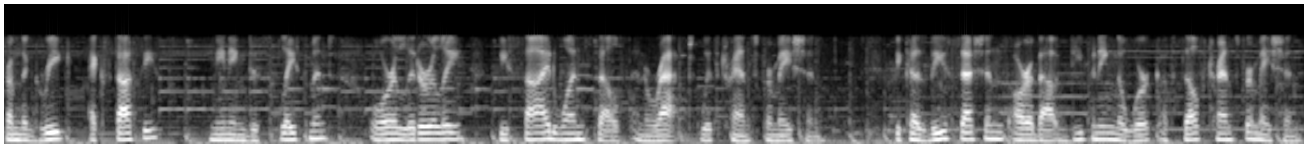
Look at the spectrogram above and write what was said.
from the Greek ekstasis, meaning displacement, or literally beside oneself and rapt with transformation. Because these sessions are about deepening the work of self transformation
